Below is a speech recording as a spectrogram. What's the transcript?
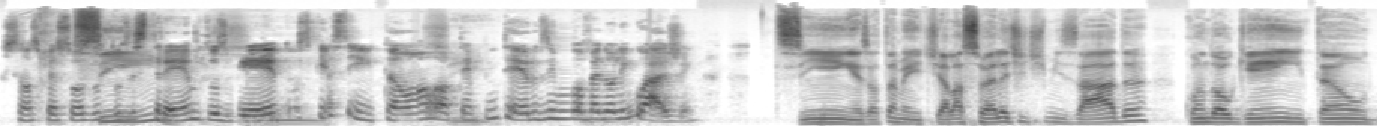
Que são as pessoas sim, dos extremos, dos guetos, que assim, estão o tempo inteiro desenvolvendo linguagem. Sim, exatamente. Ela só é legitimizada quando alguém, então,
